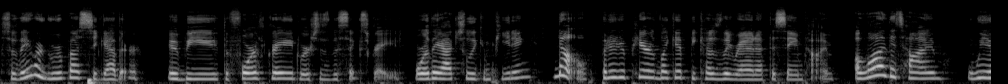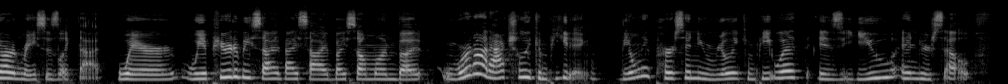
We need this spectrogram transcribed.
So they would group us together. It would be the fourth grade versus the sixth grade. Were they actually competing? No, but it appeared like it because they ran at the same time. A lot of the time, we are in races like that, where we appear to be side by side by someone, but we're not actually competing. The only person you really compete with is you and yourself.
